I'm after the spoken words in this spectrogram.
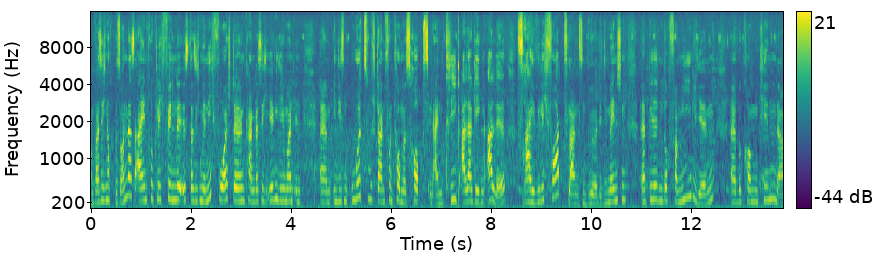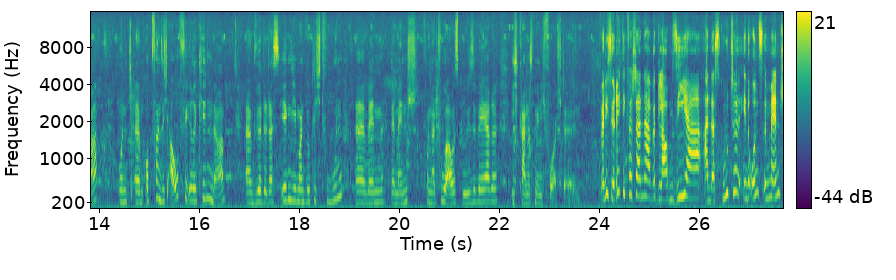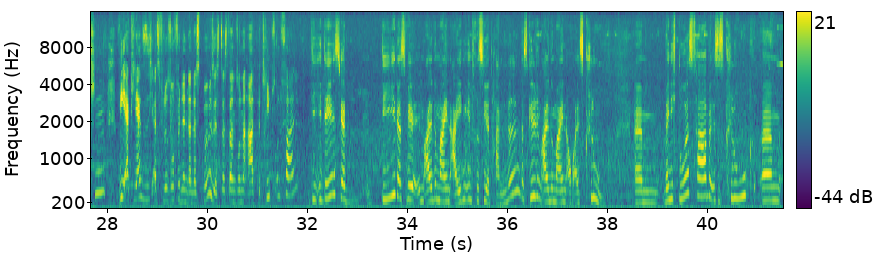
Und was ich noch besonders eindrücklich finde, ist, dass ich mir nicht vorstellen kann, dass sich irgendjemand in, ähm, in diesem Urzustand von Thomas Hobbes, in einem Krieg aller gegen alle, freiwillig fortpflanzen würde. Die Menschen äh, bilden doch Familien, äh, bekommen Kinder und ähm, opfern sich auch für ihre Kinder. Äh, würde das irgendjemand wirklich tun, äh, wenn der Mensch von Natur aus böse wäre? Ich kann es mir nicht vorstellen. Wenn ich Sie richtig verstanden habe, glauben Sie ja an das Gute in uns, im Menschen. Wie erklären Sie sich als Philosophin denn dann das Böse? Ist das dann so eine Art Betriebsunfall? Die Idee ist ja die, dass wir im Allgemeinen eigeninteressiert handeln. Das gilt im Allgemeinen auch als klug. Ähm, wenn ich Durst habe, ist es klug, ähm,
